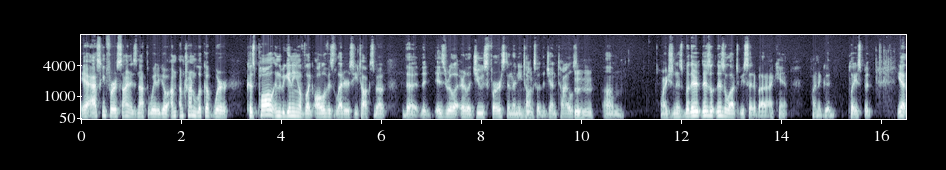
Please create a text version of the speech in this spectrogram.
yeah, asking for a sign is not the way to go. I'm, I'm trying to look up where, because Paul in the beginning of like all of his letters, he talks about the the Israel or the Jews first, and then he Mhm. talks about the Gentiles mm-hmm. um, righteousness. But there, there's a, there's a lot to be said about it. I can't find a good place, but yeah,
